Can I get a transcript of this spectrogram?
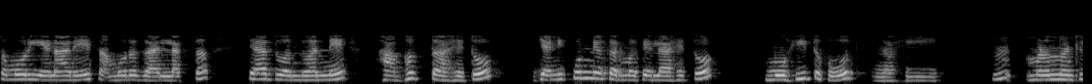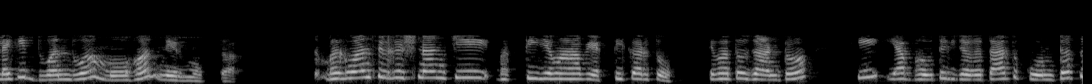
समोर येणारे सामोरं जायला लागतं त्या द्वंद्वाने हा भक्त आहे तो ज्यांनी पुण्य कर्म केलं आहे तो मोहित होत नाही. म्हणून म्हटलंय की द्वंद्व मोह निर्मुक्त. भगवान श्रीकृष्णांची भक्ती जेव्हा हा व्यक्ती करतो तेव्हा तो जाणतो की या भौतिक जगतात कोणतंच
